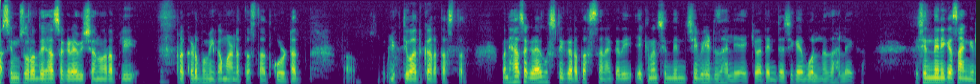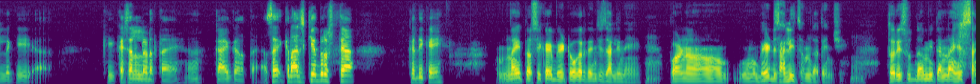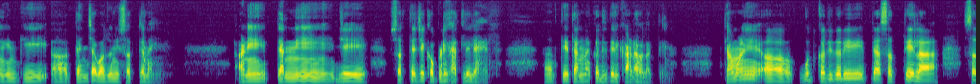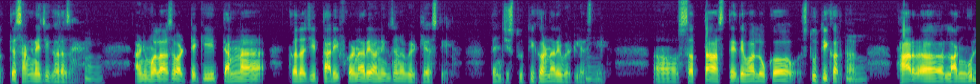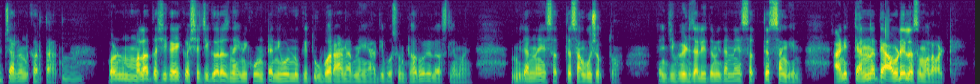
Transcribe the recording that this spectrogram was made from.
असीम सुरोदे ह्या सगळ्या विषयांवर आपली प्रखड भूमिका मांडत असतात कोर्टात युक्तिवाद करत असतात पण ह्या सगळ्या गोष्टी करत असताना कधी एकनाथ शिंदेची भेट झाली आहे किंवा त्यांच्याशी काही बोलणं झालंय का शिंदेनी काय सांगितलं की की कशाला लढताय? काय करताय असं एक राजकीय दृष्ट्या कधी काही नाही तशी काही भेट वगैरे त्यांची झाली नाही. पण भेट झाली समजा त्यांची. तरी सुद्धा मी त्यांना हेच सांगेन की त्यांच्या बाजूनी सत्य नाही आणि त्यांनी जे सत्याचे कपडे घातलेले आहेत ते त्यांना कधीतरी काढावे लागतील. त्यामुळे कधीतरी त्या सत्तेला सत्य सांगण्याची गरज आहे. आणि मला असं वाटते की त्यांना कदाचित तारीफ करणारे अनेक जण भेटले असतील त्यांची स्तुती करणारे भेटले असतील. सत्ता असते तेव्हा लोक स्तुती करतात. फार लांगुल चालन करतात. पण मला तशी काही कशाची गरज नाही. मी कोणत्या निवडणुकीत उभं राहणार नाही आधीपासून ठरवलेलं असल्यामुळे. मी त्यांना हे सत्य सांगू शकतो. त्यांची भेट झाली तर मी त्यांना हे सत्यच सांगेन. आणि त्यांना ते आवडेल असं मला वाटते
